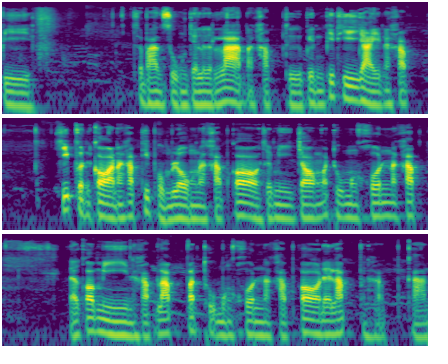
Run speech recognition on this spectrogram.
ปีสะพานสูงเจริญราษฎร์นะครับ ถือเป็นพิธีใหญ่นะครับ คลิปก่อนๆนะครับที่ผมลงนะครับ ก็จะมีจองวัตถุมงคลนะครับ แล้วก็มีนะครับรับวัตถุมงคลนะครับ ก็ได้รับนะครับการ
